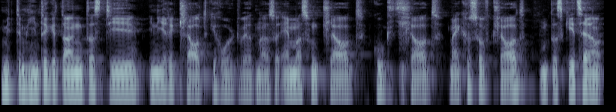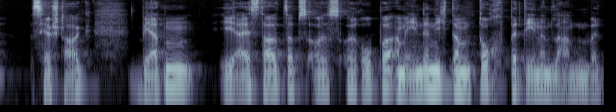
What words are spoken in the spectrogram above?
mit dem Hintergedanken, dass die in ihre Cloud geholt werden, also Amazon Cloud, Google Cloud, Microsoft Cloud, und das geht ja sehr stark, werden AI-Startups aus Europa am Ende nicht dann doch bei denen landen, weil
